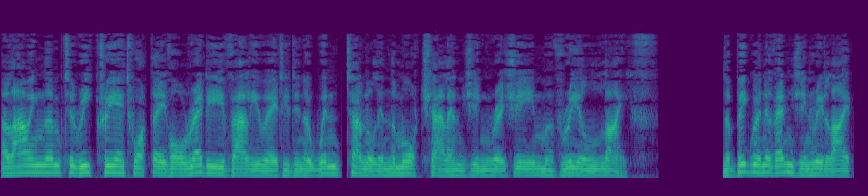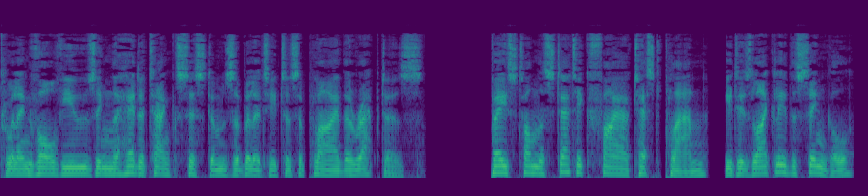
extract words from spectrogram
allowing them to recreate what they've already evaluated in a wind tunnel in the more challenging regime of real life. The big win of engine relight will involve using the header tank system's ability to supply the Raptors. Based on the static fire test plan, it is likely the single,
